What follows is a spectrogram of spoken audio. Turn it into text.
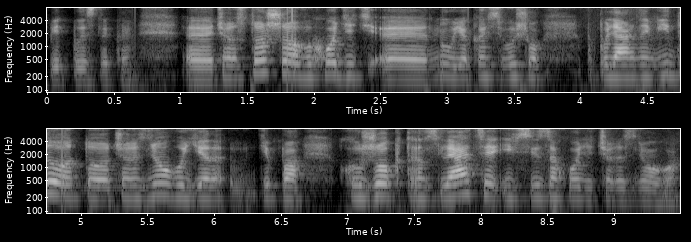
підписники. Е, через те, що виходить, е, ну, якесь вийшло популярне відео, то через нього є, типа, кружок трансляція, і всі заходять через нього.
